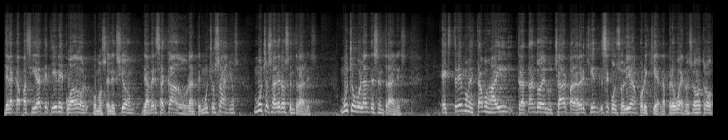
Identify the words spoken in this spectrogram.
de la capacidad que tiene Ecuador como selección de haber sacado durante muchos años muchos zagueros centrales, muchos volantes centrales. extremos estamos ahí tratando de luchar para ver quién se consolida por izquierda. Pero bueno, eso es otro,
